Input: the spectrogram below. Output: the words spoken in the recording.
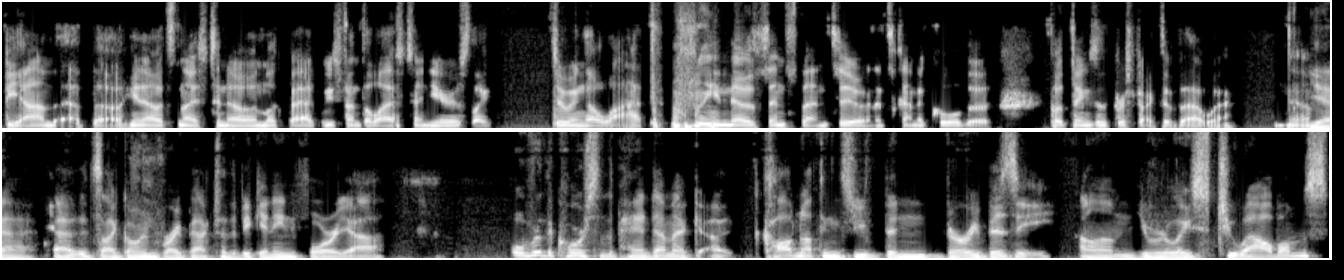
beyond that though. You know it's nice to know and look back. We spent the last 10 years like doing a lot you know since then too and it's kind of cool to put things in perspective that way. Yeah. yeah. It's like going right back to the beginning for you over the course of the pandemic, uh, Cloud Nothings, you've been very busy. Um, you released two albums.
